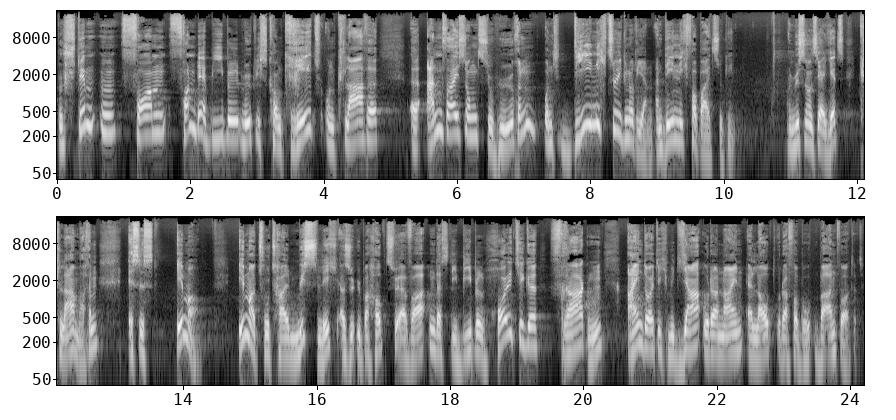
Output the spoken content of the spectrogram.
bestimmten Form von der Bibel, möglichst konkret und klare äh, Anweisungen zu hören und die nicht zu ignorieren, an denen nicht vorbeizugehen. Wir müssen uns ja jetzt klar machen, es ist immer, immer total misslich, also überhaupt zu erwarten, dass die Bibel heutige Fragen eindeutig mit Ja oder Nein erlaubt oder verboten beantwortet.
